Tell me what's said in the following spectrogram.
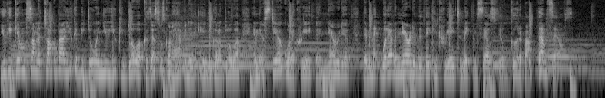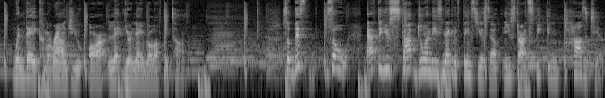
You can give them something to talk about. You could be doing you. You can glow up because that's what's going to happen in the end. You're going to glow up, and they're still going to create that narrative, that whatever narrative that they can create to make themselves feel good about themselves when they come around you or let your name roll off their tongue. So this, so after you stop doing these negative things to yourself and you start speaking positive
